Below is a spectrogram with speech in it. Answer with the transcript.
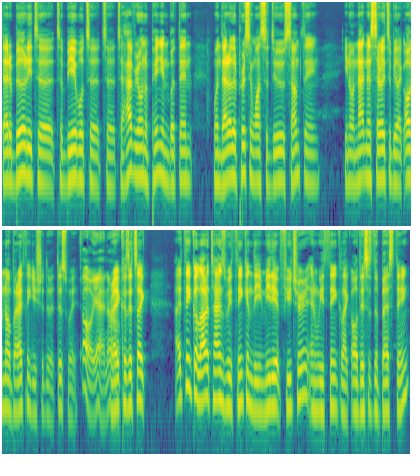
that ability to to be able to to to have your own opinion, but then when that other person wants to do something, you know, not necessarily to be like, oh no, but I think you should do it this way, oh yeah no right? Because it's like, I think a lot of times we think in the immediate future and we think like, oh, this is the best thing,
